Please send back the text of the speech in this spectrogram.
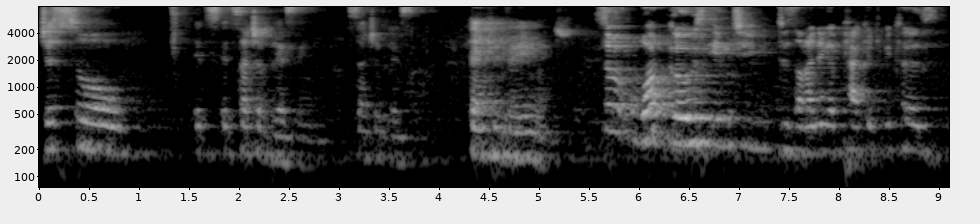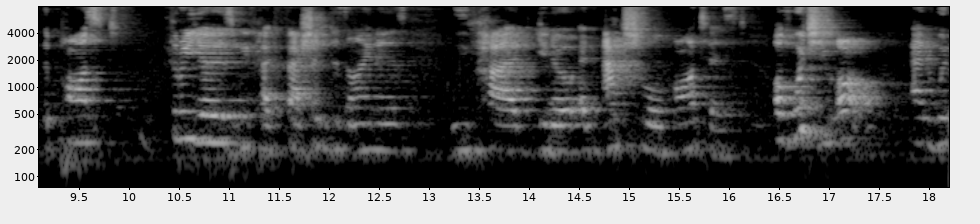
just so, it's, it's such a blessing. Such a blessing. Thank you very much. So what goes into designing a package? Because the past three years we've had fashion designers, we've had, you know, an actual artist, of which you are. And when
